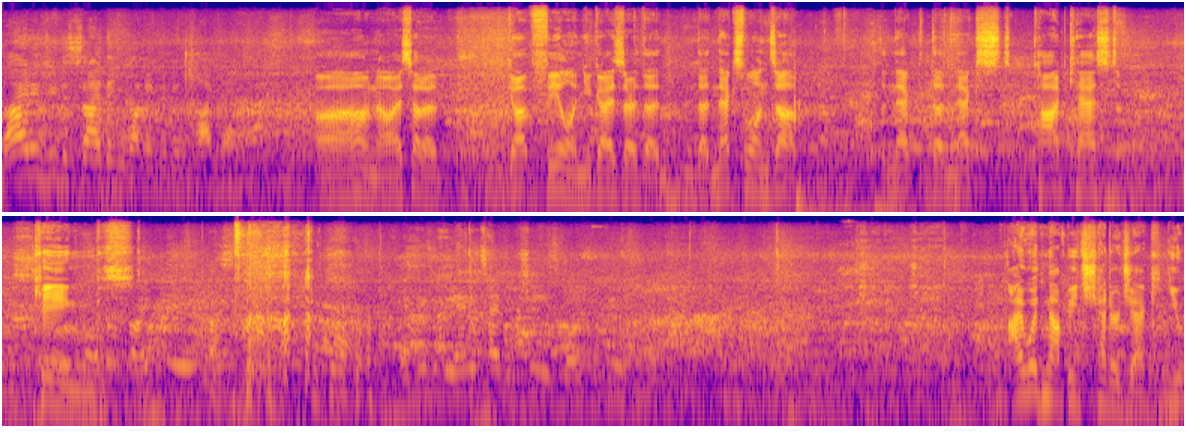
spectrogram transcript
Why did you decide that you wanted to do the podcast? Uh, I don't know. I just had a gut feeling. You guys are the the next ones up. The next the next podcast kings. If you could be any type of cheese, what would you be? I would not be cheddar jack. You,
